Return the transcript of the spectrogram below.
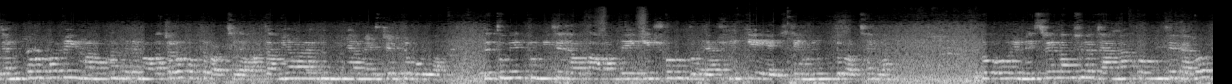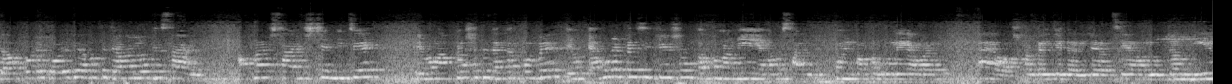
যে আমি কোনোভাবেই মানে ওখান থেকে নড়াচড়া করতে পারছিলাম না। আমি আমার একজন জুনিয়র ম্যাজিস্ট্রেটকে বললাম যে তুমি একটু নিচে যাও তো আমাদের গিয়ে শোনো তো যে আসলে কে এসছে উনি উঠতে পারছেন না। তো ওই মিস্ত্রির নাম ছিল জান্নাত তো নিচে গেল। যাওয়ার পরে পরে যে আমাকে জানালো যে স্যার আপনার স্যার এসছেন নিচে এবং আপনার সাথে দেখা করবেন এবং এমন একটা সিচুয়েশন তখন আমি আমার স্যার ফোনে কথা বলে আমার সরকারি যে গাড়িটা আছে, আমার লোকজন নিয়ে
